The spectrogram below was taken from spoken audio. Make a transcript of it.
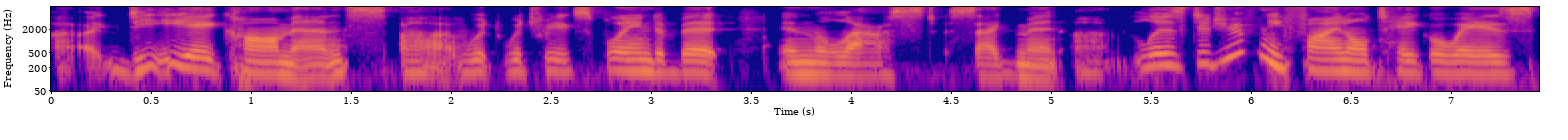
uh, DEA comments, uh, which, which, we explained a bit in the last segment. Um, Liz, did you have any final takeaways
